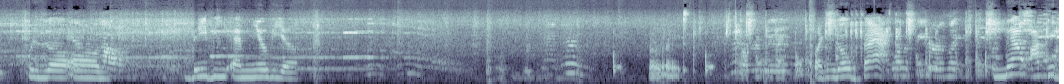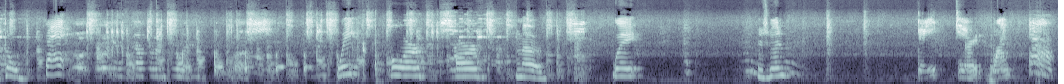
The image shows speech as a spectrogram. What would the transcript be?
With the um stop. baby Amelia. Oh, she's waking up. Alright. I can go back. Now I can go back. Wait for hard mode. Wait. Is good? Three, two, right. one, go.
